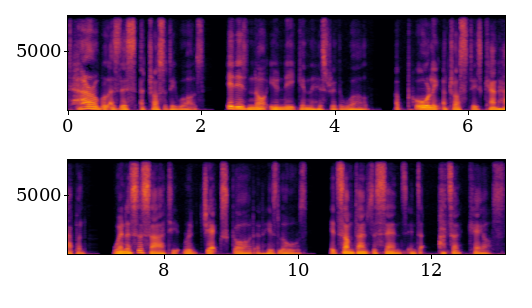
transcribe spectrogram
Terrible as this atrocity was, it is not unique in the history of the world. Appalling atrocities can happen when a society rejects God and his laws. It sometimes descends into utter chaos.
